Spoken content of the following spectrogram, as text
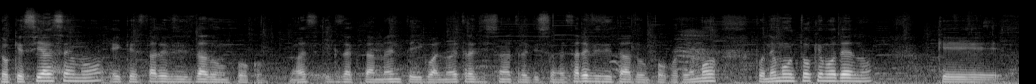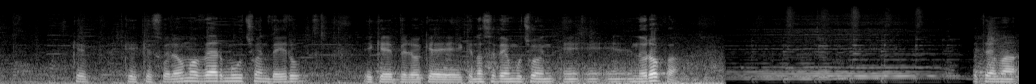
Lo que sí hacemos es que está revisitado un poco, no es exactamente igual, no es tradicional, tradicional, está revisitado un poco. Tenemos, ponemos un toque moderno que, que, que, que solemos ver mucho en Beirut, y que, pero que, que no se ve mucho en, en, en Europa. Tema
